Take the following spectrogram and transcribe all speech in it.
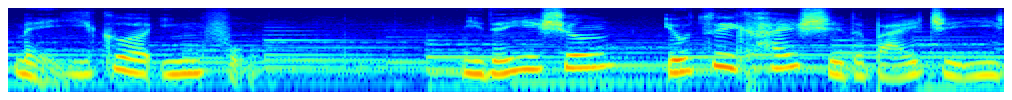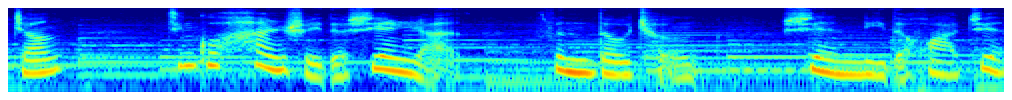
每一个音符。你的一生由最开始的白纸一张，经过汗水的渲染，奋斗成绚丽的画卷。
